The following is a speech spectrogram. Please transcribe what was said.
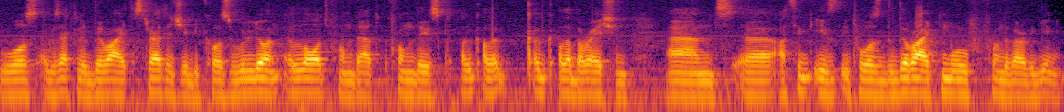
was exactly the right strategy because we learn a lot from that from this collaboration, and uh, I think it was the right move from the very beginning.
